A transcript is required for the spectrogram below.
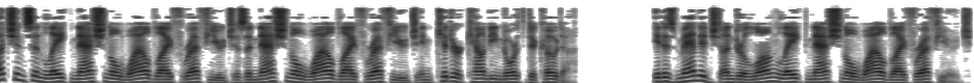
Hutchinson Lake National Wildlife Refuge is a national wildlife refuge in Kidder County, North Dakota. It is managed under Long Lake National Wildlife Refuge.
